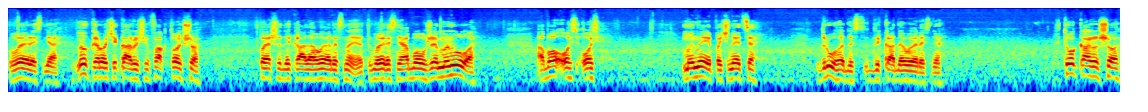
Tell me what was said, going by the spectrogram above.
вересня. Ну, коротше кажучи, факт той, що перша декада вересня, вересня або вже минула, або ось-ось мине і почнеться друга декада вересня. Хто каже, що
